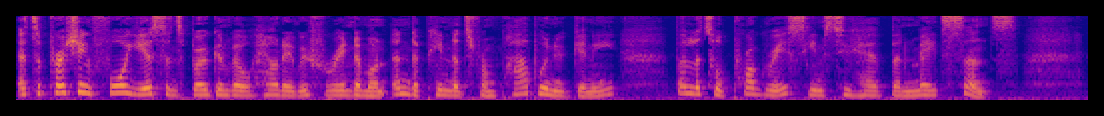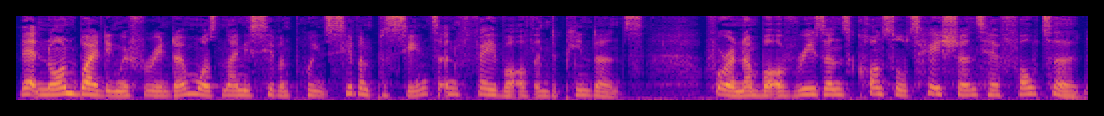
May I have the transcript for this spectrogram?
It's approaching four years since Bougainville held a referendum on independence from Papua New Guinea, but little progress seems to have been made since. That non binding referendum was 97.7% in favour of independence. For a number of reasons, consultations have faltered.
